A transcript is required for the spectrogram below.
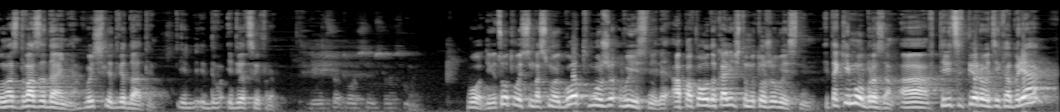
У нас два задания. Вычисли две даты и, две цифры. 988. Вот, 988 год мы уже выяснили, а по поводу количества мы тоже выясним. И таким образом, а, в 31 декабря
